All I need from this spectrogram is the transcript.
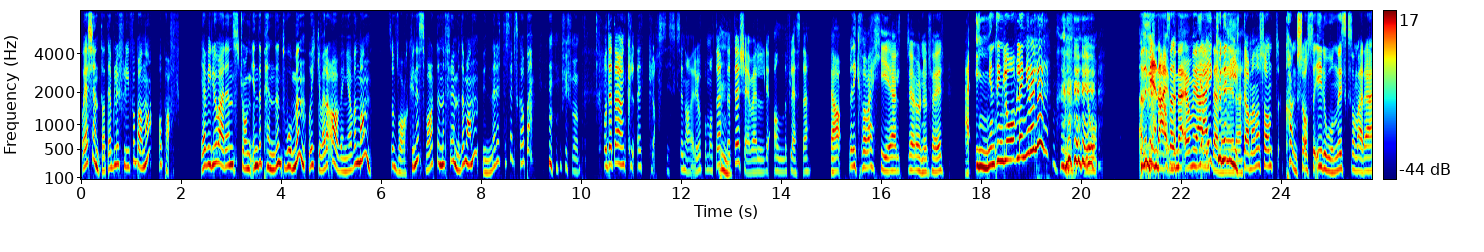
Og jeg kjente at jeg ble fly forbanna og paff. Jeg vil jo være en strong independent woman og ikke være avhengig av en mann, så hva kunne jeg svart denne fremmede mannen under dette selskapet? Fy faen. Og dette er jo kl et klassisk scenario, på en måte. Mm. Dette skjer vel de aller fleste. Ja, men ikke for å være helt eh, Ørnulf Høyer. Er ingenting lov lenger, eller? Jo. Ja, det mener jeg, altså, men jeg, ja, men jeg, Jeg kunne lite av meg noe sånt, kanskje også ironisk, sånn derre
